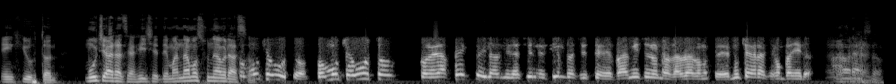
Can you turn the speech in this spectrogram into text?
en Houston. Muchas gracias, Guille. Te mandamos un abrazo. Con mucho gusto, con mucho gusto, con el afecto y la admiración de siempre hacia ustedes. Para mí es un honor hablar con ustedes. Muchas gracias, compañeros. Abrazo.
